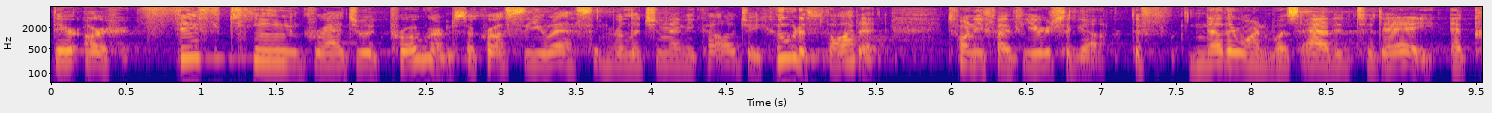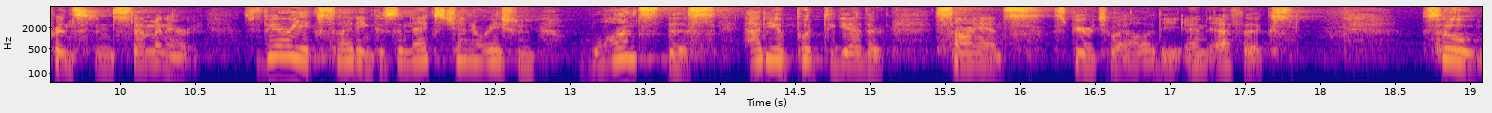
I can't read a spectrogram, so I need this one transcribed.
there are 15 graduate programs across the US in religion and ecology. Who would have thought it 25 years ago? another one was added today at Princeton Seminary. It's very exciting because the next generation wants this. How do you put together science, spirituality, and ethics? So,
